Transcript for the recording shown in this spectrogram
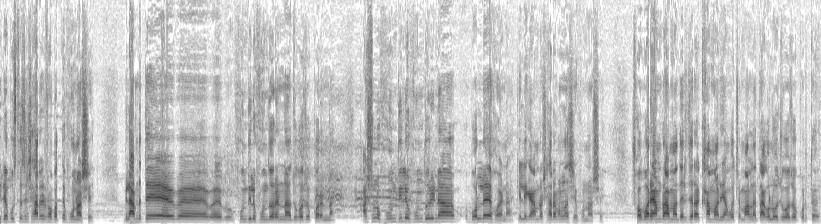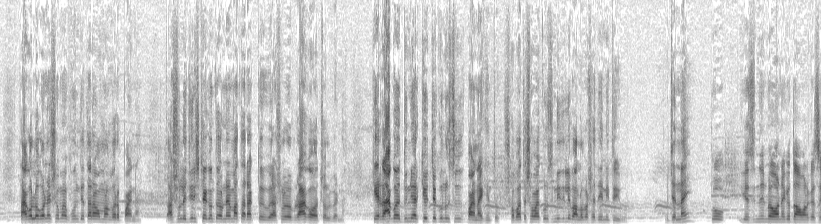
এটা বুঝতেছেন, সারের সবাতে ফোন আসে। বলে আপনিতে ফোন দিলে ফোন ধরেন না, যোগাযোগ করেন না। আসলে ফোন দিলে ফোন ধরি না বললে হয় না। কেলে আমরা সারা বাংলাদেশে ফোন আসে? সবারই আমরা আমাদের যারা খামারি আমার মাল না তাগুলো যোগাযোগ করতে হয়। তাগুলো অনেক সময় ফোন দিয়ে তারা আমার ঘরে পায় না। তো আসলে জিনিসটা কিন্তু আপনার মাথা রাখতে হবে আসলে রাগ হওয়া চলবে না। কে রাগ হয় দুনিয়ার কেউ তো কোনো কিছু পায় না কিন্তু। সবাতে সবাই কোনো কিছু নিয়ে দিলে ভালোবাসা দিয়ে নিতে হইব বুঝছেন নাই? তো ইয়াসিন ভাই অনেকে তো আমার কাছে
